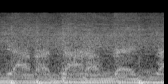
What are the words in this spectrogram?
forgiven, not a thing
